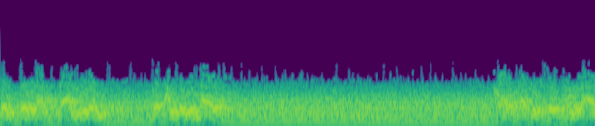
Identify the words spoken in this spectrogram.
ซึ่งเป็นหลักการเรียนก็ทำในวินัย ของพระภิกษุทั้งหลาย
